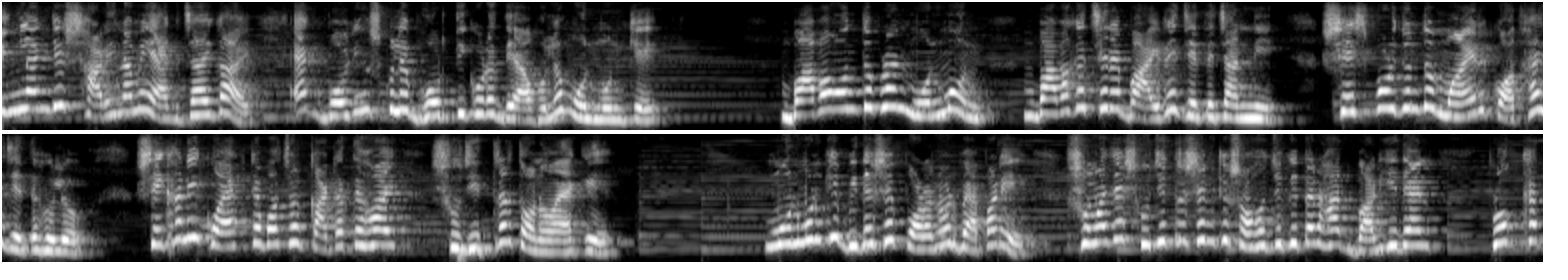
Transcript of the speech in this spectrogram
ইংল্যান্ডের সারি নামে এক জায়গায় এক বোর্ডিং স্কুলে ভর্তি করে দেওয়া হলো মুনমুনকে। বাবা অন্তপ্রাণ মুনমুন বাবাকে ছেড়ে বাইরে যেতে চাননি। শেষ পর্যন্ত মায়ের কথায় যেতে হলো। সেখানেই কয়েকটা বছর কাটাতে হয় সুচিত্রা তনয়াকে। মুনমুনকে বিদেশে পড়ানোর ব্যাপারে শোনা যায় সুচিত্রা সেনকে সহযোগিতার হাত বাড়িয়ে দেন প্রখ্যাত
